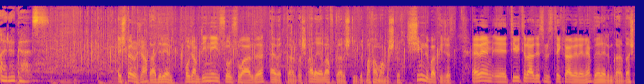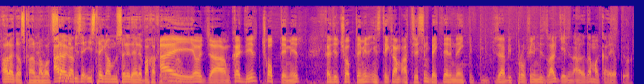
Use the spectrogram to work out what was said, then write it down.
Aragaz. Eşber hocam. Kadir'im. Hocam dinleyici sorusu vardı. Evet kardeş araya laf karıştıydı bakamamıştık. Şimdi bakacağız. Efendim e, Twitter adresimizi tekrar verelim. Verelim kardeş. Aragaz Karnaval. Sen Aragaz. de bize Instagram'ını söyle de hele bakak. hele ya. Ay hocam Kadir Çopdemir. Kadir Çopdemir Instagram adresim beklerim renkli güzel bir profilimiz var. Gelin arada makara yapıyoruz.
